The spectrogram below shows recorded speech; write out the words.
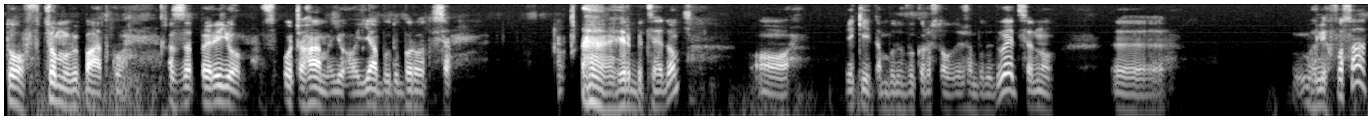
То в цьому випадку з перейом, з очагами його я буду боротися гербіцидом, о, який там буду використовувати, вже буду дивитися. Ну, е, гліфосат,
